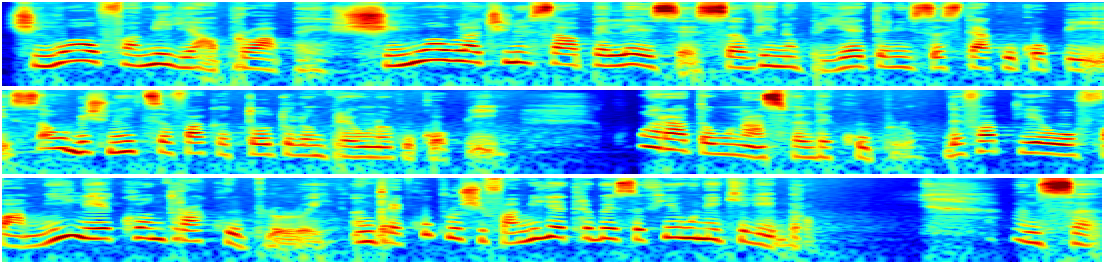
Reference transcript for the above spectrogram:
și nu au familie aproape și nu au la cine să apeleze, să vină prietenii, să stea cu copiii, s-au obișnuit să facă totul împreună cu copiii arată un astfel de cuplu? De fapt, e o familie contra cuplului. Între cuplu și familie trebuie să fie un echilibru. Însă,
